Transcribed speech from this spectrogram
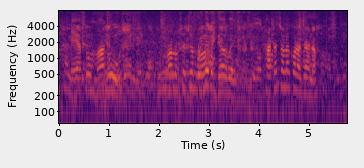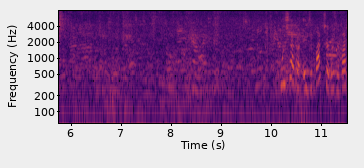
এখানে এখানে এত মানুষ। মানুষের জন্য হাঁটা চলা করা যায় না। পুঁই এই যে পাট শাক আছে। পাট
